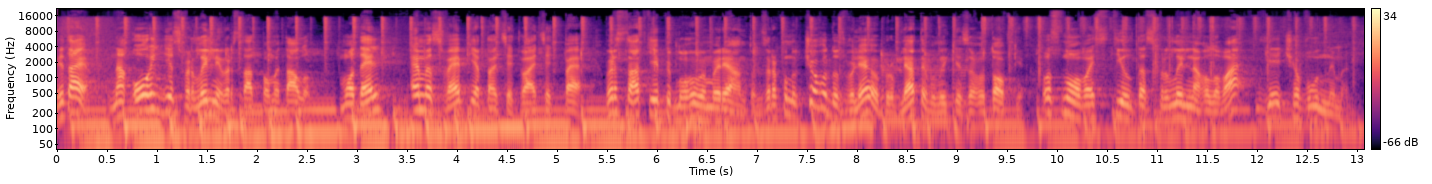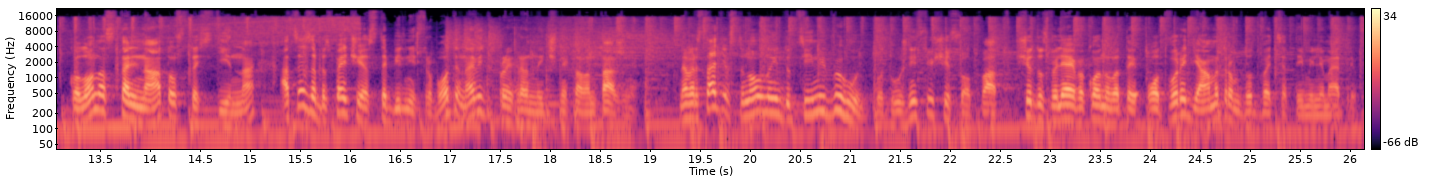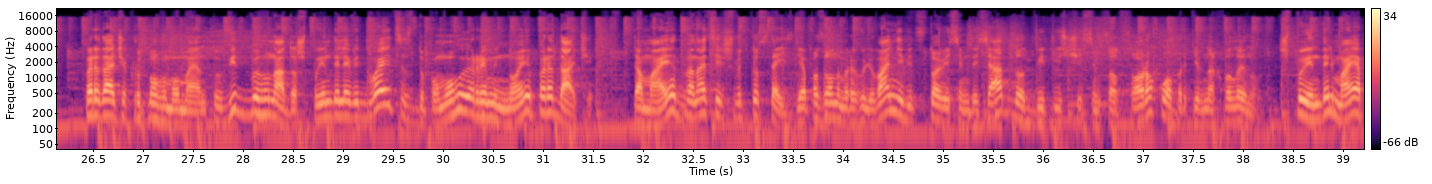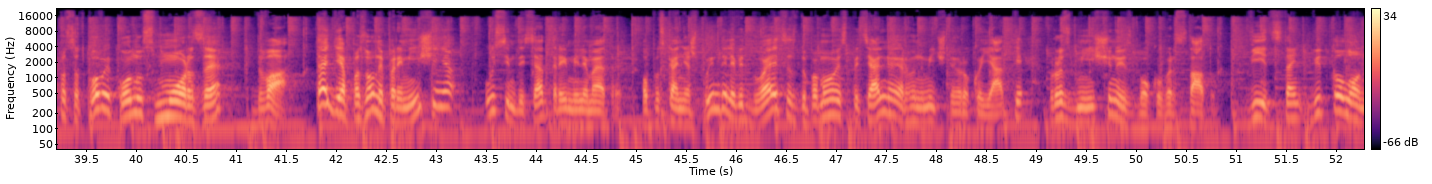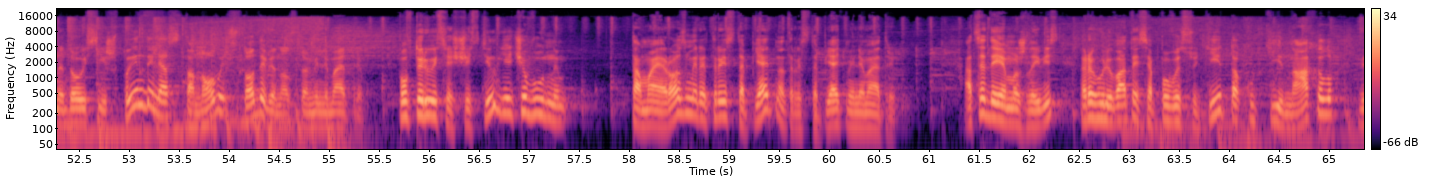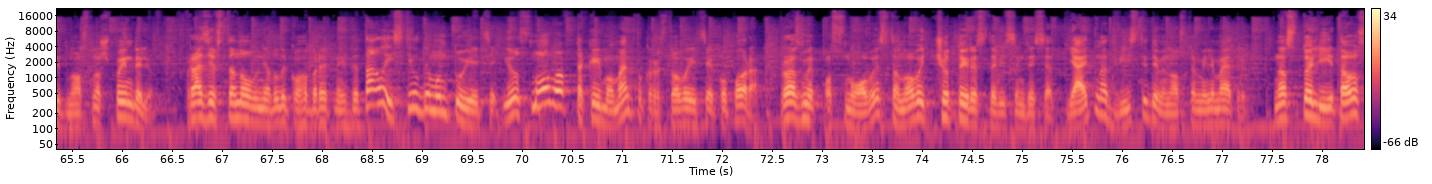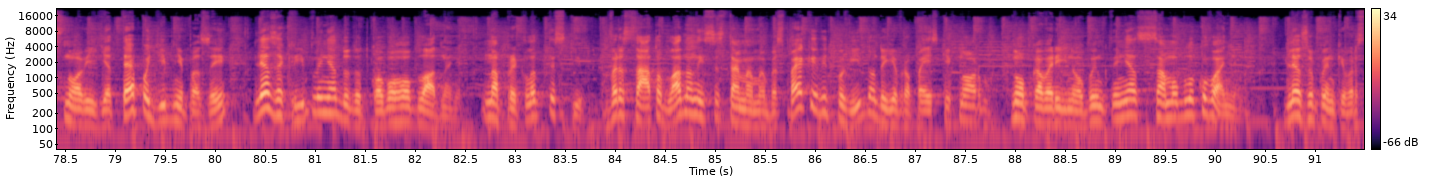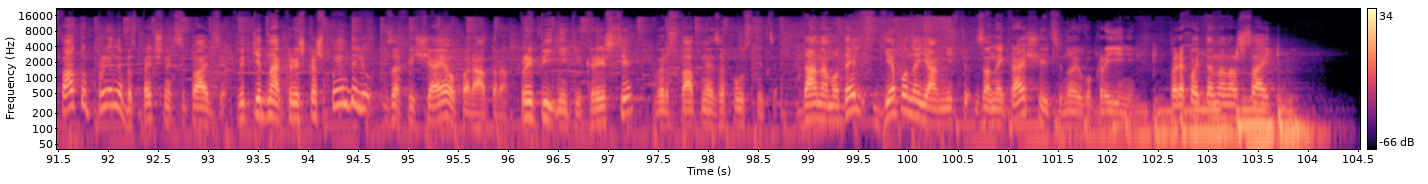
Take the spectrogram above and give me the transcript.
Вітаю! На огляді сверлильний верстат по металу. Модель МСВ 1520P. Верстат є підлоговим варіантом, за рахунок чого дозволяє обробляти великі заготовки. Основа, стіл та сверлильна голова є чавунними. Колона стальна, товстостінна, а це забезпечує стабільність роботи навіть при граничних навантаженнях. На верстаті встановлено індукційний двигун потужністю 600 Вт, що дозволяє виконувати отвори діаметром до 20 мм. Передача крутного моменту від двигуна до шпинделя відбувається з допомогою ремінної передачі та має 12 швидкостей з діапазоном регулювання від 180 до 2740 обертів на хвилину. Шпиндель має посадковий конус Морзе 2 та діапазони переміщення у 73 мм. Опускання шпинделя відбувається з допомогою спеціальної ергономічної рукоятки, розміщеної з боку верстату. Відстань від колони до осі шпинделя становить 190 мм. Повторюся, що стіл є чавунним та має розміри 305 на 305 мм. А це дає можливість регулюватися по висоті та куті нахилу відносно шпинделю. В разі встановлення великогабаритних деталей стіл демонтується, і основа в такий момент використовується як опора. Розмір основи становить 485 на 290 мм. На столі та основі є Т-подібні пази для закріплення додаткового обладнання, наприклад, тисків. Верстат обладнаний системами безпеки відповідно до європейських норм. Кнопка аварійного вимкнення з самоблокуванням для зупинки верстату при небезпечних ситуаціях. Відкидна кришка шпинделю захищає оператора. При піднятій кришці верстат не запуститься. Дана модель є по наявністю за найкращою ціною в Україні. Переходьте на наш сайт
